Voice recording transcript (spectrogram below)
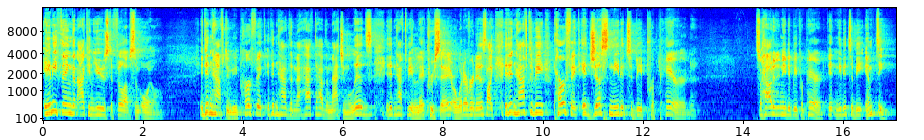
Anything that I can use to fill up some oil. It didn't have to be perfect. It didn't have, the, have to have the matching lids. It didn't have to be Le Creuset or whatever it is. Like, it didn't have to be perfect. It just needed to be prepared. So, how did it need to be prepared? It needed to be empty.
